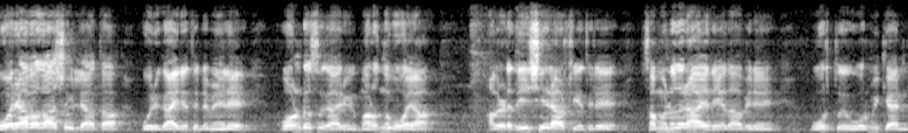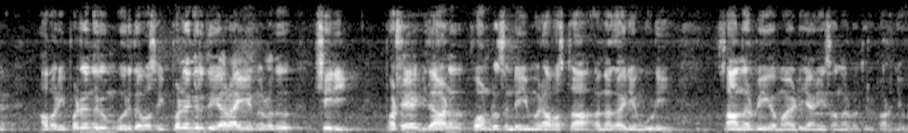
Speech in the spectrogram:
ഒരവകാശമില്ലാത്ത ഒരു കാര്യത്തിന്റെ മേലെ കോൺഗ്രസ്സുകാർ മറന്നുപോയ അവരുടെ ദേശീയ രാഷ്ട്രീയത്തിലെ സമുന്നതനായ നേതാവിനെ ഓർത്ത് ഓർമ്മിക്കാൻ അവർ ഇപ്പോഴെങ്കിലും ഒരു ദിവസം ഇപ്പോഴെങ്കിലും തയ്യാറായി എന്നുള്ളത് ശരി. പക്ഷേ ഇതാണ് കോൺഗ്രസിന്റെയും ഒരവസ്ഥ എന്ന കാര്യം കൂടി സാന്ദർഭികമായിട്ട് ഞാൻ ഈ സന്ദർഭത്തിൽ പറഞ്ഞു.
